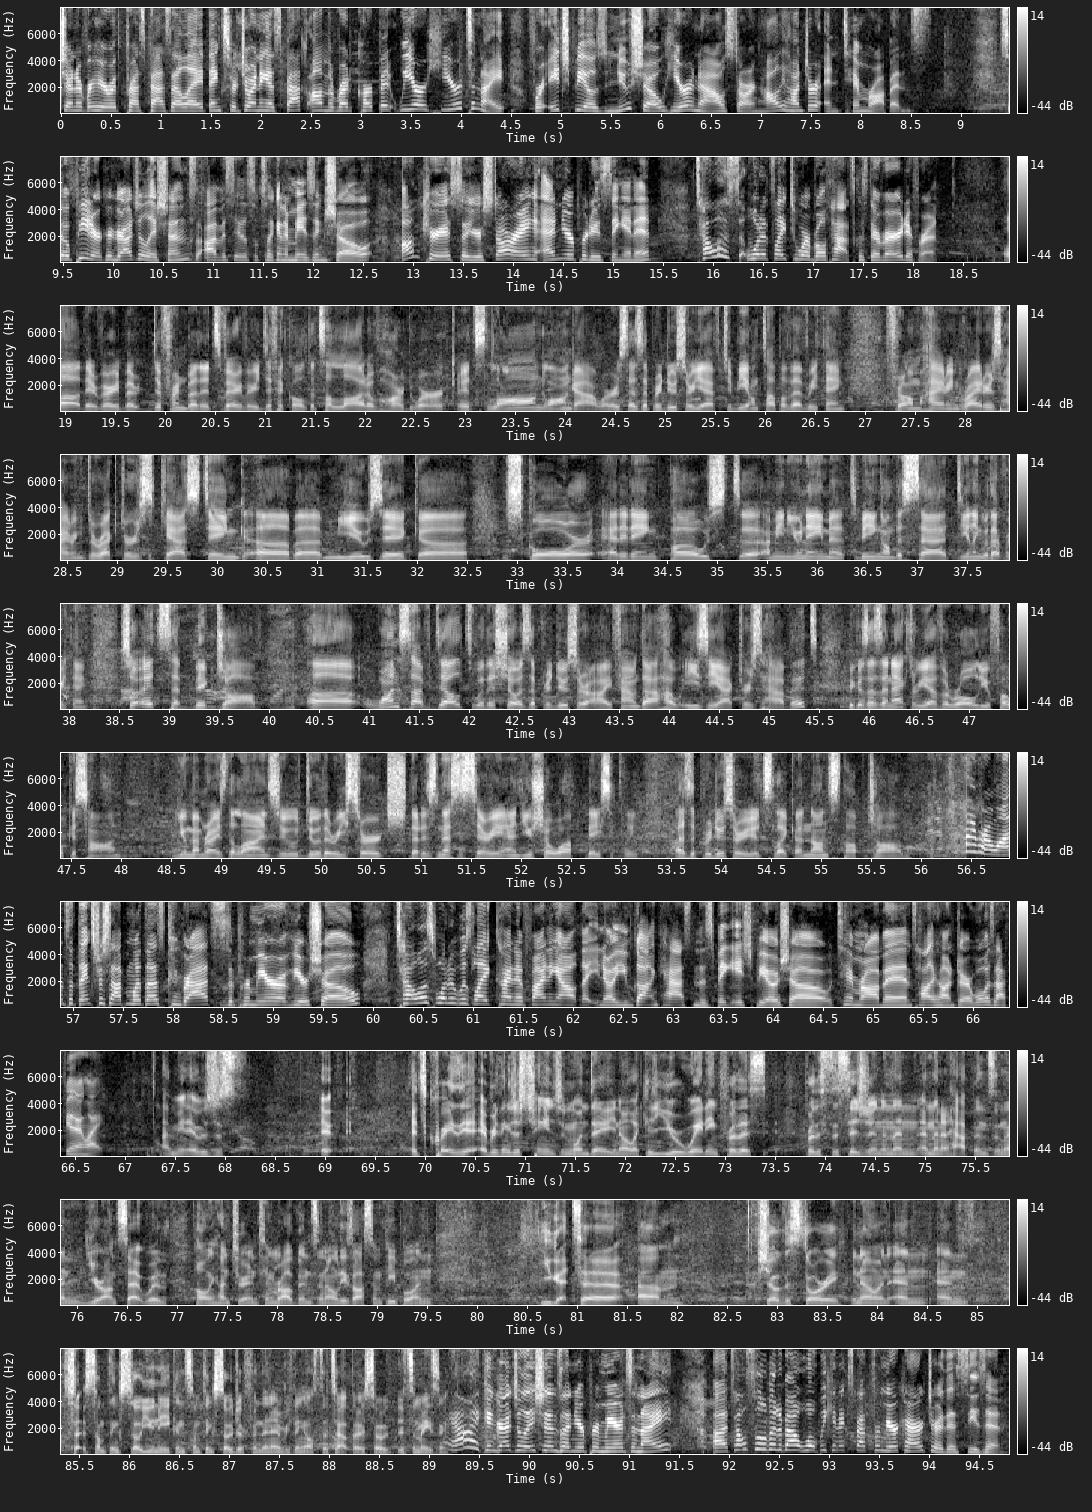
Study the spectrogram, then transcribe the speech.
Jennifer here with Press Pass LA. Thanks for joining us back on the red carpet. We are here tonight for HBO's new show, Here and Now, starring Holly Hunter and Tim Robbins. So, Peter, congratulations. Obviously, this looks like an amazing show. I'm curious, so you're starring and you're producing in it. Tell us what it's like to wear both hats because they're very different. Oh, they're very, different, but it's very, very difficult. It's a lot of hard work. It's long, long hours. As a producer, you have to be on top of everything from hiring writers, hiring directors, casting, uh, uh, music, uh, score, editing, post. Uh, I mean, you name it, being on the set, dealing with everything. So it's a big job. Uh, once I've dealt with a show as a producer, I found out how easy actors have it because as an actor, you have a role you focus on you memorize the lines, you do the research that is necessary, and you show up basically. As a producer, it's like a non-stop job. Hi, Rowan. So thanks for stopping with us. Congrats. It's the premiere of your show. Tell us what it was like kind of finding out that, you know, you've gotten cast in this big HBO show, Tim Robbins, Holly Hunter. What was that feeling like? I mean, it was just, it, it's crazy. Everything just changed in one day. You know, like you're waiting for this for this decision, and then and then it happens, and then you're on set with Holly Hunter and Tim Robbins and all these awesome people, and you get to um, show the story, you know, and and and something so unique and something so different than everything else that's out there. So it's amazing. Hi, congratulations on your premiere tonight. Uh, tell us a little bit about what we can expect from your character this season.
